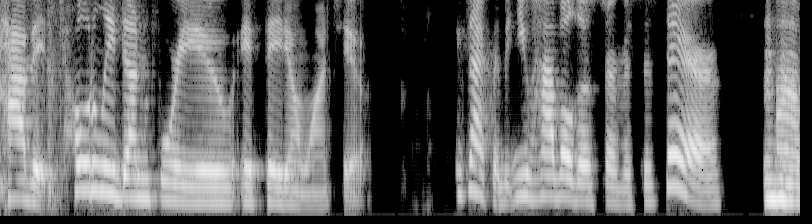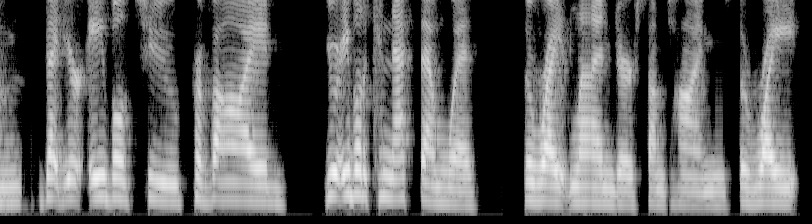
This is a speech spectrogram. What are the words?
have it totally done for you if they don't want to. Exactly. But you have all those services there mm-hmm. um, that you're able to provide you're able to connect them with the right lender sometimes the right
